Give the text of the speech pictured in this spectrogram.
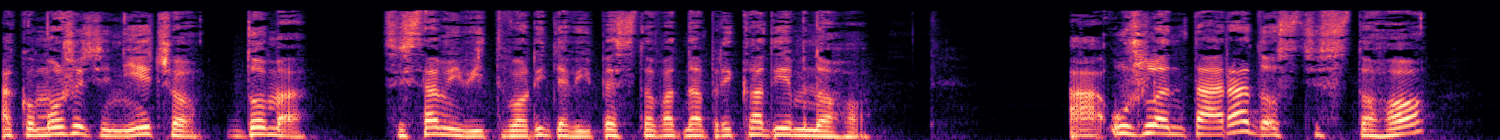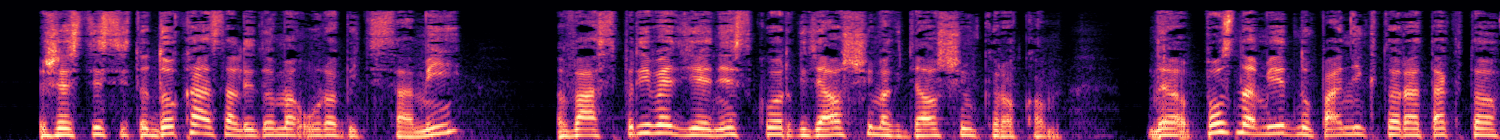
ako môžete niečo doma si sami vytvoriť a vypestovať napríklad je mnoho. A už len tá radosť z toho, že ste si to dokázali doma urobiť sami, vás privedie neskôr k ďalším a k ďalším krokom. No, poznám jednu pani, ktorá takto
